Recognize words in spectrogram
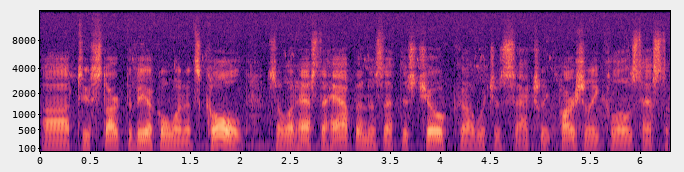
uh, to start the vehicle when it's cold. So what has to happen is that this choke, uh, which is actually partially closed, has to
